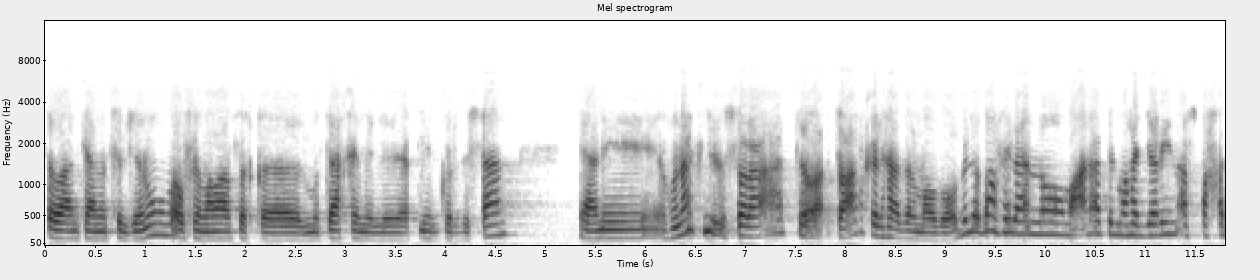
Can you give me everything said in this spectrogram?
سواء كانت في الجنوب أو في مناطق آه، المتاخمة لإقليم كردستان. يعني هناك صراعات تعرقل هذا الموضوع بالإضافة إلى أنه معاناة المهجرين أصبحت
